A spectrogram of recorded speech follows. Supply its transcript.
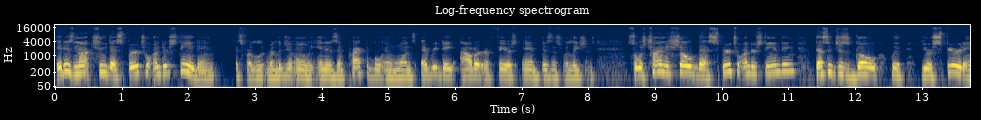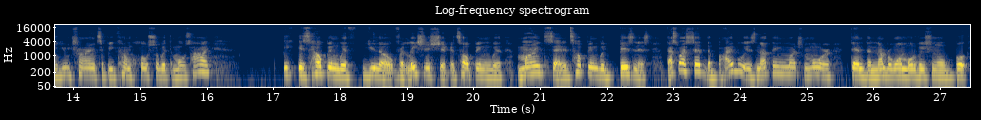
It is not true that spiritual understanding is for religion only and it is impractical in one's everyday outer affairs and business relations. So it's trying to show that spiritual understanding doesn't just go with your spirit and you trying to become closer with the Most High. It's helping with, you know, relationship. It's helping with mindset. It's helping with business. That's why I said the Bible is nothing much more than the number one motivational book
